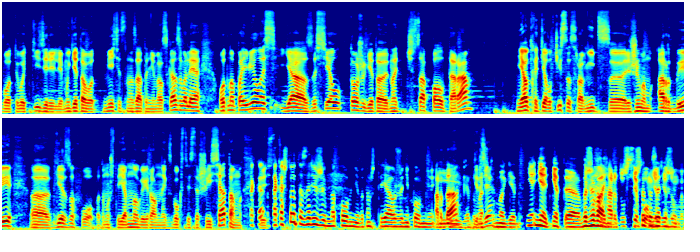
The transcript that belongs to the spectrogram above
вот его тизерили, мы где-то вот месяц назад о нем рассказывали, вот оно появилось, я засел, тоже где-то на часа полтора, я вот хотел чисто сравнить с э, режимом Орды э, в Gears of War, потому что я много играл на Xbox 360. Там, так, а, есть... так а что это за режим, напомни, потому что я уже не помню. Орда? И, я думаю, что многие... Нет, нет, нет э, выживание. Орду все что помнят, за режим?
